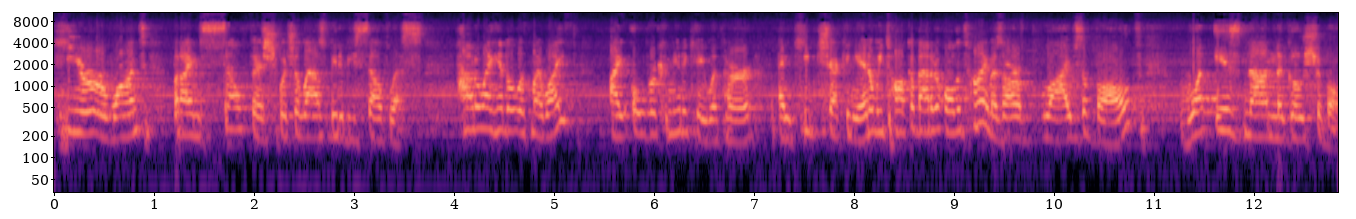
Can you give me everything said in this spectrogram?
hear or want, but I'm selfish, which allows me to be selfless. How do I handle it with my wife? I over communicate with her and keep checking in, and we talk about it all the time as our lives evolve. What is non negotiable?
